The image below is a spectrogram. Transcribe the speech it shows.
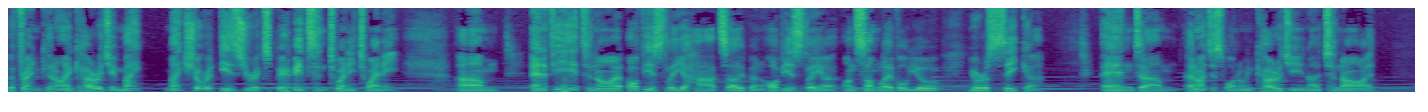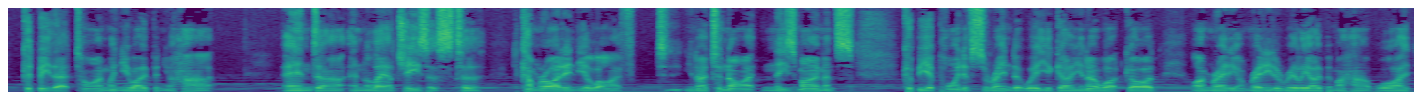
But friend, can I encourage you? Make, make sure it is your experience in 2020. Um, and if you're here tonight, obviously your heart's open. Obviously, uh, on some level, you're you're a seeker, and um, and I just want to encourage you. You know, tonight could be that time when you open your heart and uh, and allow Jesus to, to come right into your life. To, you know, tonight and these moments could be a point of surrender where you go, you know what, God, I'm ready. I'm ready to really open my heart wide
